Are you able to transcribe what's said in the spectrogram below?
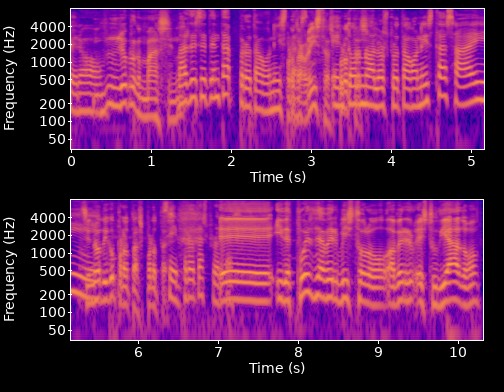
pero Mm, Yo creo que más. ¿no? más de 70 protagonistas. Protagonistas, En protas. torno a los protagonistas hay... Si no digo protas, protas. Sí, protas, protas. Eh, y después de haber visto, haber estudiado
